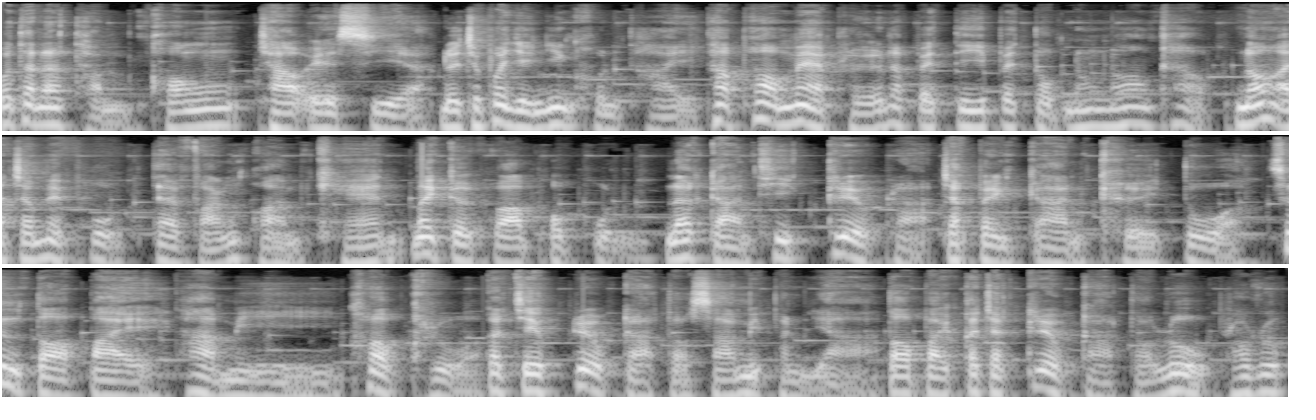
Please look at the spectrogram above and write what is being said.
วัฒนธรรมของชาวเอเชีย โดยเฉพาะอย่างยิ่งคนไทย ถ้าพ่อแม่เผลอแล้วไปตีไปตบน้องๆเข้า น้องอาจจะไม่พูด แต่ฝังความแค้นไม่เกิดความอบอุ่น และการที่เกลียวกราดจะเป็นการเคยตัว ซึ่งต่อไปถ้ามีครอบครัวก็จะเกลียวกราดต่อสามีภรรยา ต่อไปก็จะเกลียวกราดต่อลูก เพราะลูก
